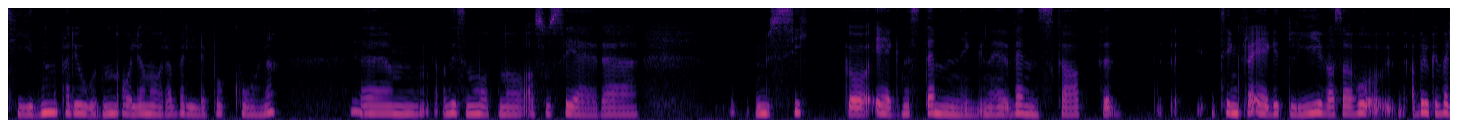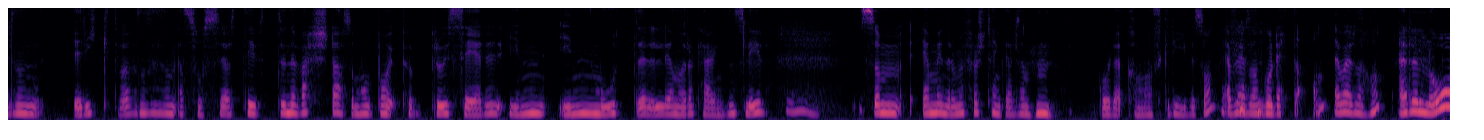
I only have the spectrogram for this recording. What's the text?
tiden, perioden og Leonora veldig på kornet. Um, og disse måtene å assosiere musikk og egne stemninger, vennskap, ting fra eget liv. Altså, hun bruker veldig sånn rikt hva skal si, sånn assosiativt univers da, som projiserer inn, inn mot eh, Leonora Carringtons liv. Som jeg må innrømme, først tenkte jeg liksom hm, går det, Kan man skrive sånn? Jeg ble sånn, Går dette an? Jeg ble sånn, «Hm, Er det lov?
